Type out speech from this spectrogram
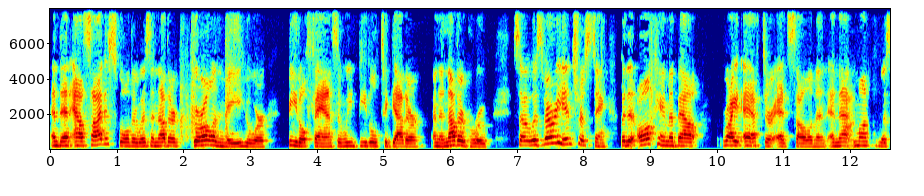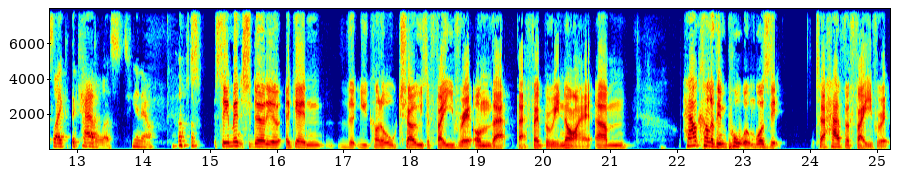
and then outside of school there was another girl and me who were Beatle fans and we Beatled together and another group So it was very interesting, but it all came about right after Ed Sullivan, and that right. month was like the catalyst, you know. So you mentioned earlier again that you kind of all chose a favourite on that that February night. Um, how kind of important was it to have a favourite?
